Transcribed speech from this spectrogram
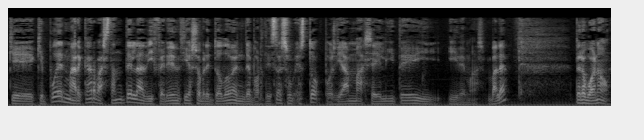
que, pueden marcar bastante la diferencia, sobre todo en deportistas, esto pues ya más élite y, y demás, ¿vale? Pero bueno,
